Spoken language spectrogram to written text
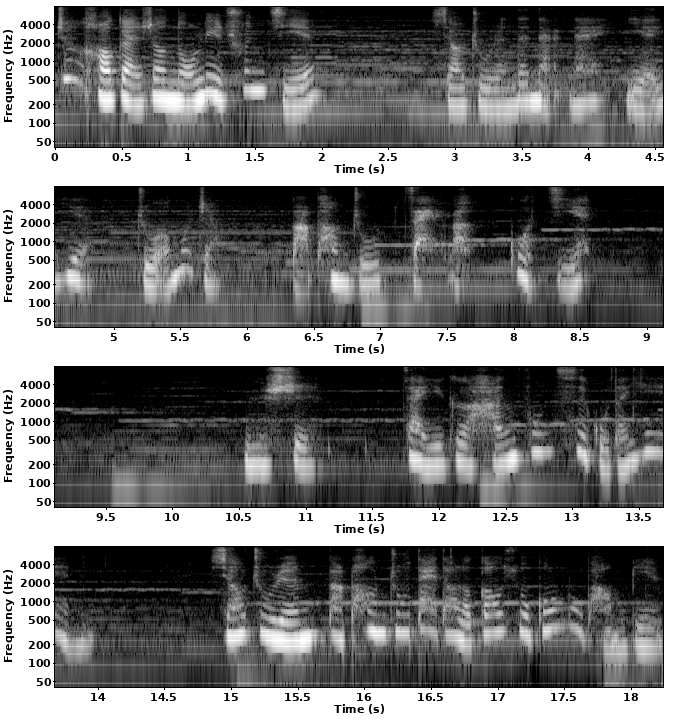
正好赶上农历春节。小主人的奶奶、爷爷琢磨着，把胖猪宰了过节。于是，在一个寒风刺骨的夜里，小主人把胖猪带到了高速公路旁边。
